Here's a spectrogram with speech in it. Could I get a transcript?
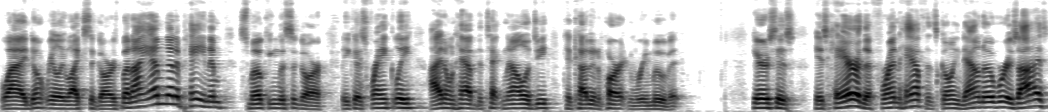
why I don't really like cigars, but I am going to paint him smoking the cigar because, frankly, I don't have the technology to cut it apart and remove it. Here's his, his hair, the front half that's going down over his eyes.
